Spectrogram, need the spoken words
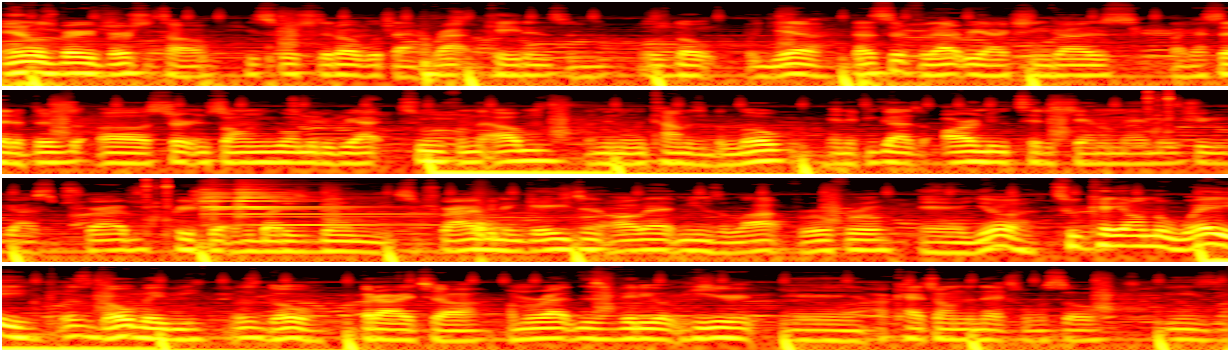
and it was very versatile. He switched it up with that rap cadence, and it was dope. But yeah, that's it for that reaction, guys. Like I said, if there's a certain song you want me to react to from the album, let me know in the comments below. And if you guys are new to this channel, man, make sure you guys subscribe. Appreciate everybody's been subscribing, engaging. All that means a lot, for real, for real. And yeah, 2K on the way. Let's go, baby. Let's go. But all right, y'all. I'm gonna wrap this video up here, and I'll catch you on the next one. So easy.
